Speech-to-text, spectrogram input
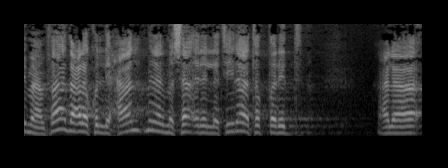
إمام. فهذا على كل حال من المسائل التي لا تضطرد على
